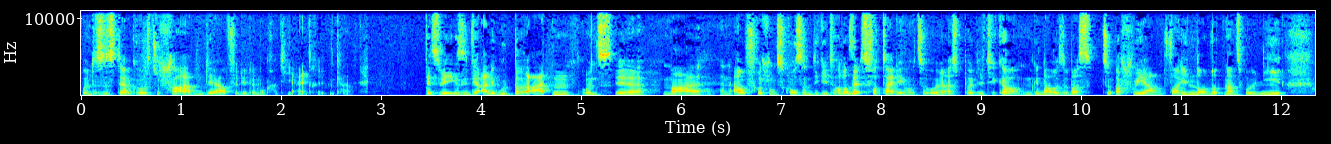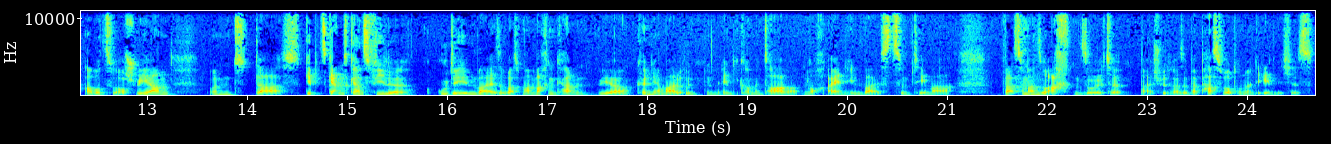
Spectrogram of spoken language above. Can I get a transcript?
Und das ist der größte Schaden, der für die Demokratie eintreten kann. Deswegen sind wir alle gut beraten, uns äh, mal einen Auffrischungskurs in digitaler Selbstverteidigung zu holen als Politiker, um genau sowas zu erschweren. Verhindern wird man es wohl nie, aber zu erschweren. Und da gibt es ganz, ganz viele gute Hinweise, was man machen kann. Wir können ja mal unten in die Kommentare noch einen Hinweis zum Thema, was man so achten sollte, beispielsweise bei Passwörtern und ähnliches,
